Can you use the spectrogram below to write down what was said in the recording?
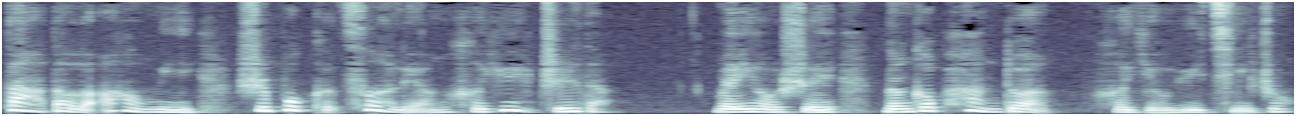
大道的奥秘是不可测量和预知的，没有谁能够判断和游于其中。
